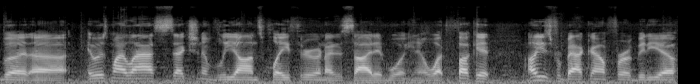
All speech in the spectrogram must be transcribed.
but uh, it was my last section of Leon's playthrough, and I decided, well, you know what, fuck it, I'll use it for background for a video.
